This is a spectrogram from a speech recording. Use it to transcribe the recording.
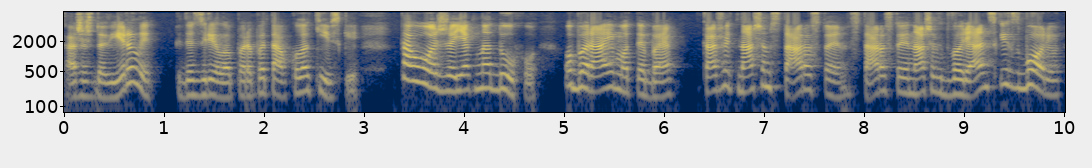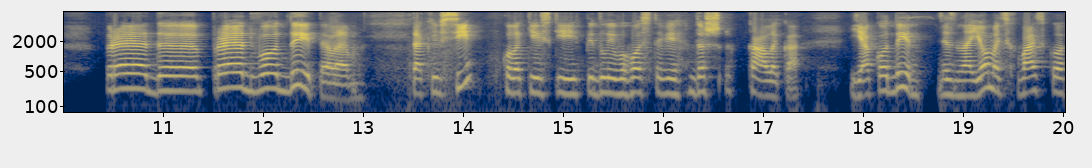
Кажеш, довірили? підозріло перепитав Кулаківський. Та отже, як на духу, обираємо тебе. Кажуть нашим старостою, старостою наших дворянських зборів, пред, е, предводителем. Так і всі, Кулаківський підлив гостеві до шкалика. Як один, незнайомець хвасько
